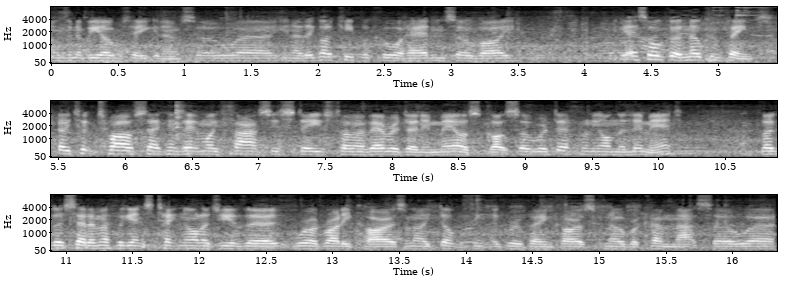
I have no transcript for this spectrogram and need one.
I'm going to be overtaking them. So uh, you know they've got to keep a cool head, and so have I. Yeah, it's all good, no complaints. I took 12 seconds out of my fastest stage time I've ever done in Mailscot, so we're definitely on the limit. Like I said, I'm up against technology of the World Rally cars, and I don't think the Group A cars can overcome that. So uh,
